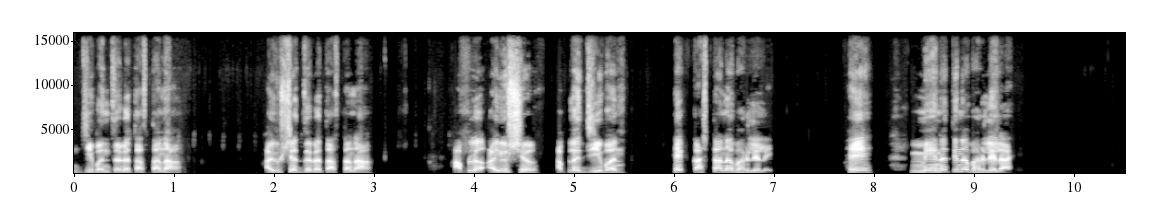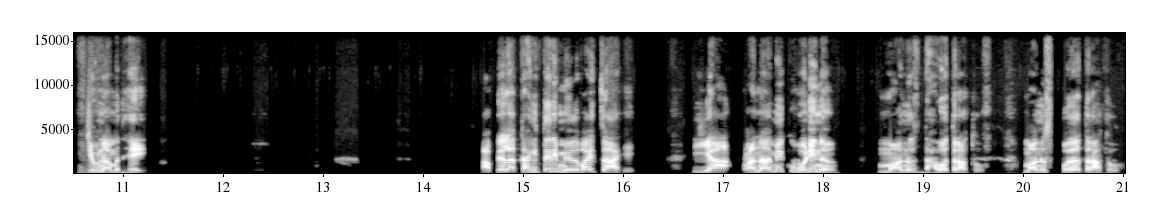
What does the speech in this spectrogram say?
जीवन जगत असताना आयुष्य जगत असताना आपलं आयुष्य आपलं जीवन हे कष्टानं भरलेलं आहे. हे मेहनतीनं भरलेलं आहे. जीवनामध्ये आपल्याला काहीतरी मिळवायचं आहे. या अनामिक वडीनं माणूस धावत राहतो माणूस पळत राहतो.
